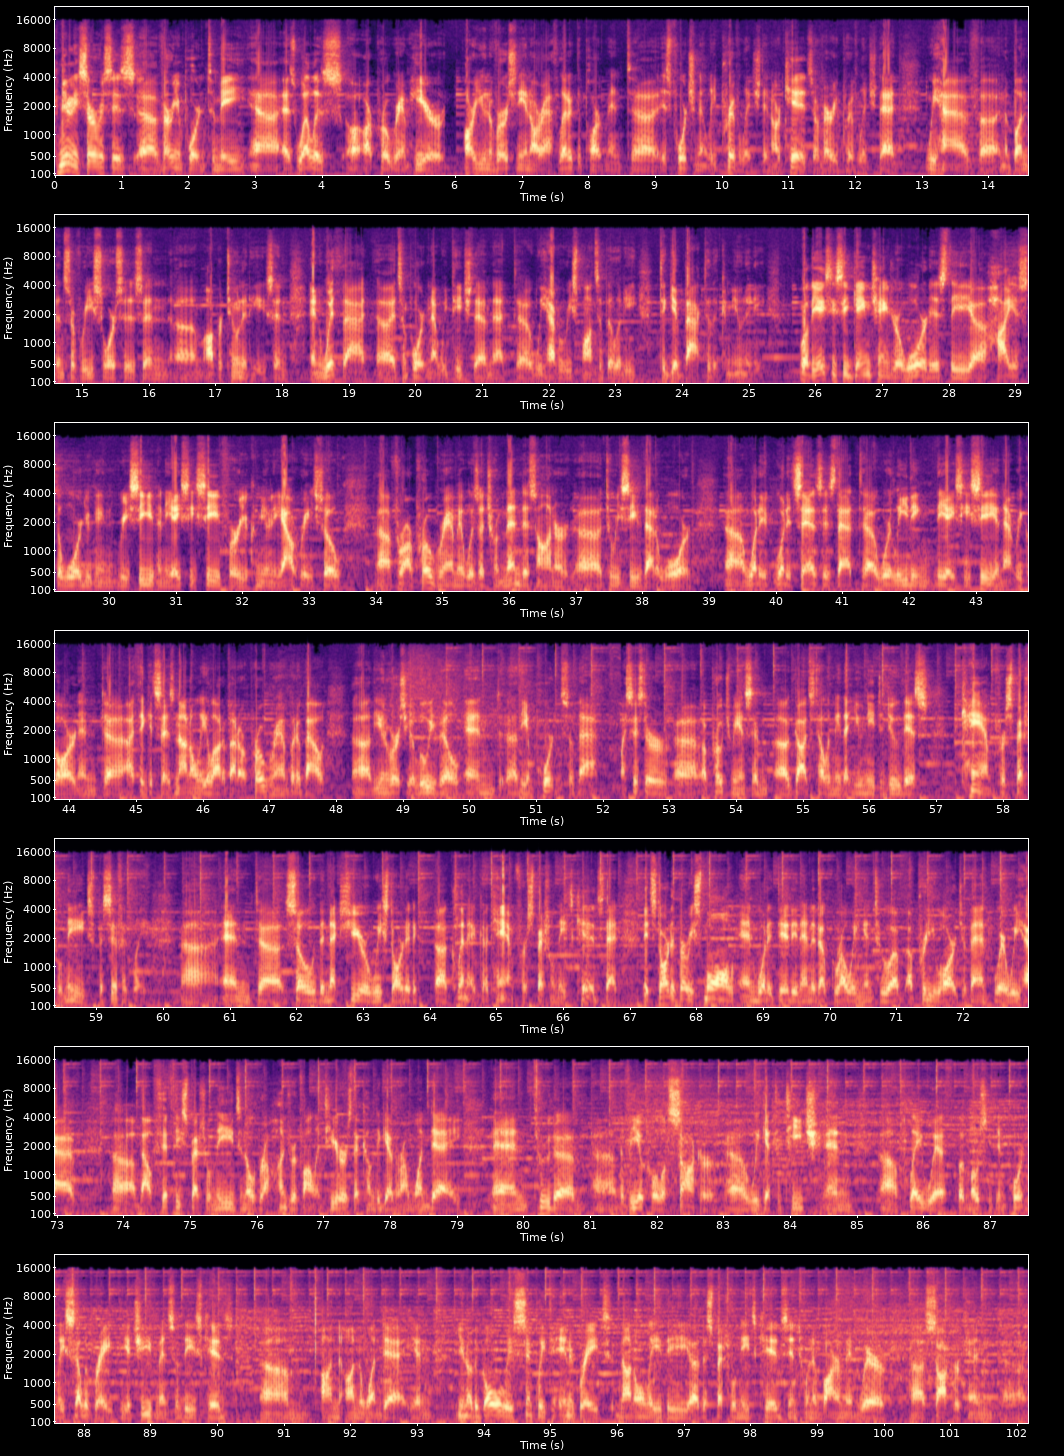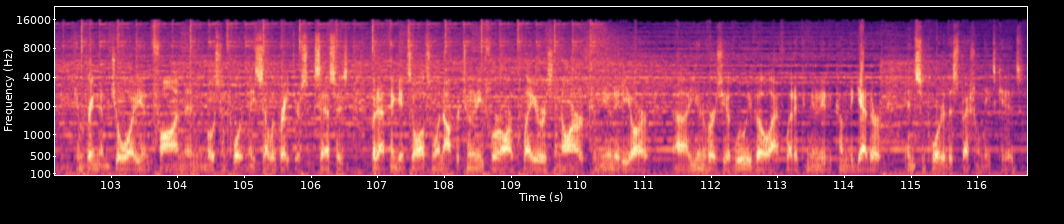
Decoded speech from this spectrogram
Community service is uh, very important to me, uh, as well as uh, our program here. Our university and our athletic department uh, is fortunately privileged, and our kids are very privileged that we have uh, an abundance of resources and um, opportunities. And, and with that, uh, it's important that we teach them that we have a responsibility to give back to the community. Well, the ACC Game Changer Award is the uh, highest award you can receive in the ACC for your community outreach. So uh, for our program, it was a tremendous honor uh, to receive that award. Uh, what, it, what it says is that uh, we're leading the ACC in that regard, and uh, I think it says not only a lot about our program, but about the University of Louisville and the importance of that. My sister uh, approached me and said, uh, God's telling me that you need to do this camp for special needs specifically. Uh, and uh, so the next year we started a, a, clinic, a camp for special needs kids that it started very small and what it did, it ended up growing into a, a pretty large event where we have uh, about 50 special needs and over 100 volunteers that come together on one day. And through the, uh, the vehicle of soccer, uh, we get to teach and uh, play with, but most importantly, celebrate the achievements of these kids um, on, on the one day. And you know, the goal is simply to integrate not only the, uh, the special needs kids into an environment where uh, soccer can um, can bring them joy and fun and most importantly celebrate their successes. But I think it's also an opportunity for our players and our community, our uh, University of Louisville athletic community to come together in support of the special needs kids.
